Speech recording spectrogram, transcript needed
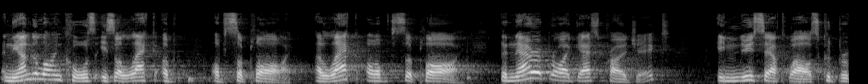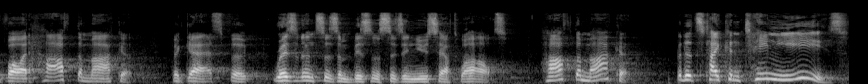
And the underlying cause is a lack of, of supply, a lack of supply. The Narrabri gas project in New South Wales could provide half the market for gas for residences and businesses in New South Wales. Half the market. But it's taken 10 years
